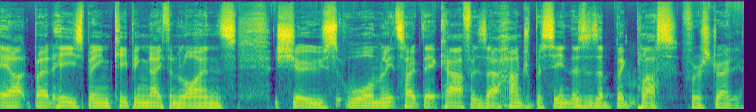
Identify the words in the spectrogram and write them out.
out, but he's been keeping Nathan Lyon's shoes warm. Let's hope that calf is 100%. This is a big plus for Australia.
